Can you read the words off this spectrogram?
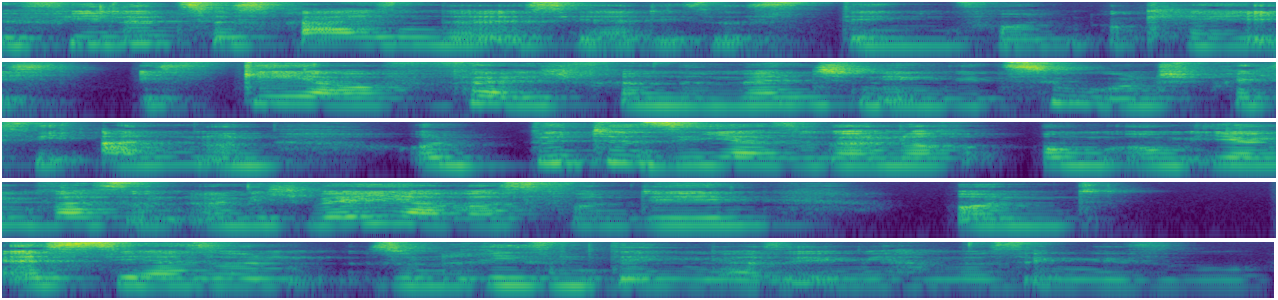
Für viele CIS-Reisende ist ja dieses Ding von, okay, ich, ich gehe auf völlig fremde Menschen irgendwie zu und spreche sie an und, und bitte sie ja sogar noch um, um irgendwas und, und ich will ja was von denen und ist ja so ein, so ein Riesending. Also irgendwie haben das irgendwie so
